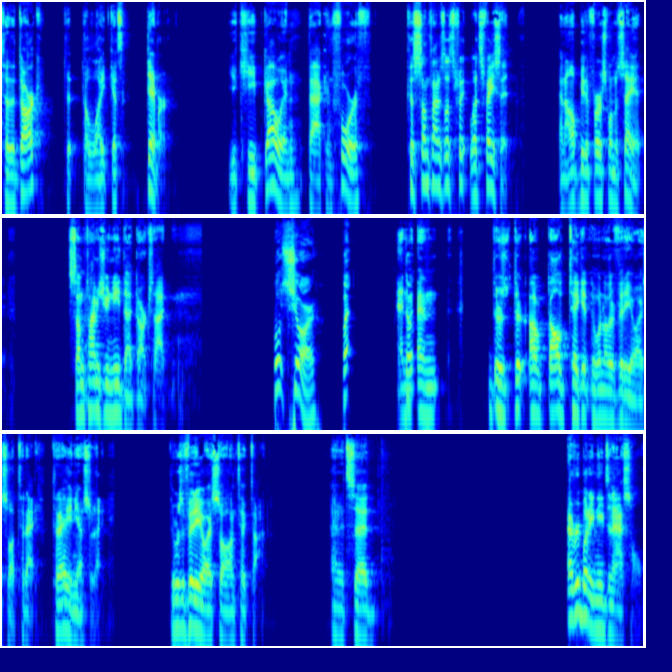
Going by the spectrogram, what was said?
to the dark, the, the light gets dimmer. You keep going back and forth because sometimes let's let's face it, and I'll be the first one to say it. Sometimes you need that dark side, Well, sure, but and So- and there's there, I'll I'll take it to another video I saw today, today and yesterday. There was a video I saw on TikTok, and it said everybody needs an asshole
